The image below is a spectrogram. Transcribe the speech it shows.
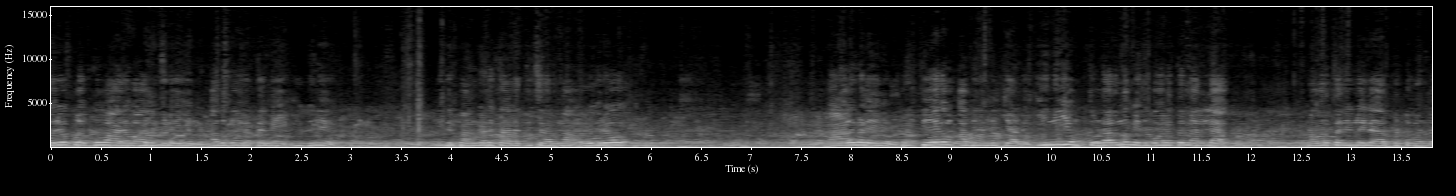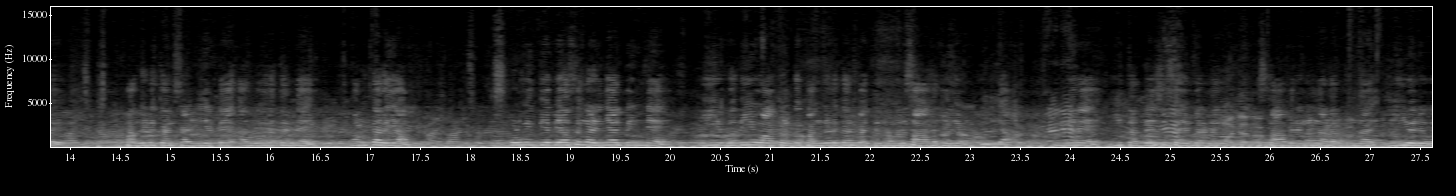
ഓരോ ക്ലബ്ബ് ഭാരവാഹികളെയും അതുപോലെ തന്നെ ഇതിന് ഇതിൽ പങ്കെടുക്കാൻ എത്തിച്ചേർന്ന ഓരോ ആളുകളെയും പ്രത്യേകം അഭിനന്ദിക്കുകയാണ്. ഇനിയും തുടർന്നും ഇതുപോലത്തെ നല്ല പ്രവർത്തനങ്ങളിൽ ഏർപ്പെട്ടുകൊണ്ട് പങ്കെടുക്കാൻ കഴിയട്ടെ. അതുപോലെ തന്നെ നമുക്കറിയാം സ്കൂൾ വിദ്യാഭ്യാസം കഴിഞ്ഞാൽ പിന്നെ ഈ യുവതി യുവാക്കൾക്ക് പങ്കെടുക്കാൻ പറ്റുന്ന ഒരു സാഹചര്യം ഇല്ല. ഇങ്ങനെ ഈ തദ്ദേശ സ്വയംഭരണ സ്ഥാപനങ്ങൾ നടത്തുന്ന ഈ ഒരു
